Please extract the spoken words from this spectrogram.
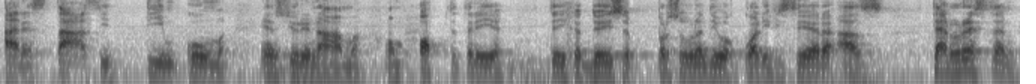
arrestatieteam komen in Suriname om op te treden tegen deze personen die we kwalificeren als terroristen.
